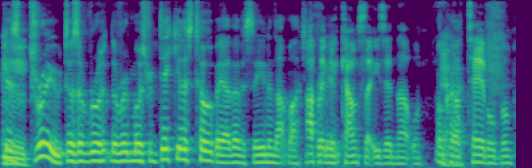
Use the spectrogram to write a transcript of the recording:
because Hmm. Drew does a ru- the ru- most ridiculous tope I've ever seen in that match. It's I think it counts that he's in that one. Okay. I tabled them.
